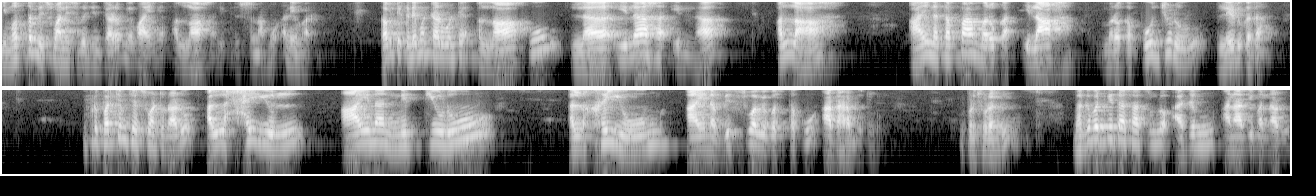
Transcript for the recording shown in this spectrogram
ఈ మొత్తం విశ్వాన్ని సృజించాడో మేము ఆయన్ని అల్లాహ్ అని పిలుస్తున్నాము అనేవారు. కాబట్టి ఇక్కడ ఏమంటాడు అంటే అల్లాహు ల ఇలాహ ఇల్లా అల్లాహ్ ఆయన తప్ప మరొక ఇలాహ్ మరొక పూజ్యుడు లేడు కదా? ఇప్పుడు పరిచయం చేస్తూ అంటున్నాడు అల్ హయ్యుల్ ఆయన నిత్యుడు అల్ హయ్యూమ్ ఆయన విశ్వ వ్యవస్థకు ఆధారభూతుడు. ఇప్పుడు చూడండి భగవద్గీత శాస్త్రంలో అజం అనాదిం అన్నాడు.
